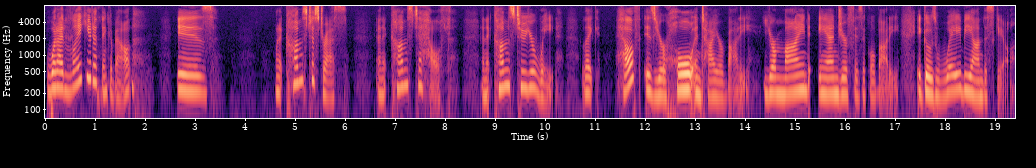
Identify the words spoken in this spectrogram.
what I'd like you to think about is when it comes to stress and it comes to health and it comes to your weight, like health is your whole entire body, your mind and your physical body. It goes way beyond the scale.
